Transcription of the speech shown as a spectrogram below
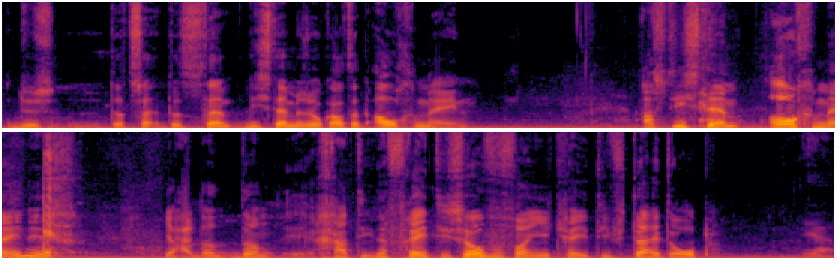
dus dat, dat stem, die stem is ook altijd algemeen. Als die stem algemeen is, ja, dan, dan, gaat die, dan vreet hij zoveel van je creativiteit op. Ja.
